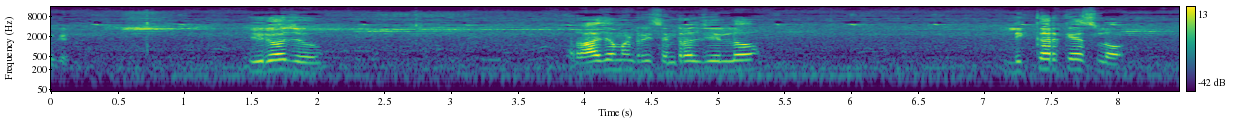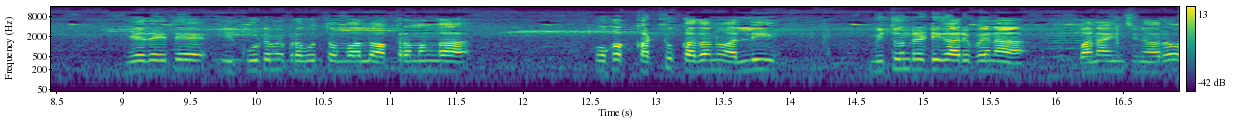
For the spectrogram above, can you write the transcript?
ఓకే ఈరోజు రాజమండ్రి సెంట్రల్ జైల్లో లిక్కర్ కేసులో ఏదైతే ఈ కూటమి ప్రభుత్వం వాళ్ళు అక్రమంగా ఒక కట్టు కథను అల్లి మిథున్ రెడ్డి గారి పైన బనాయించినారో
